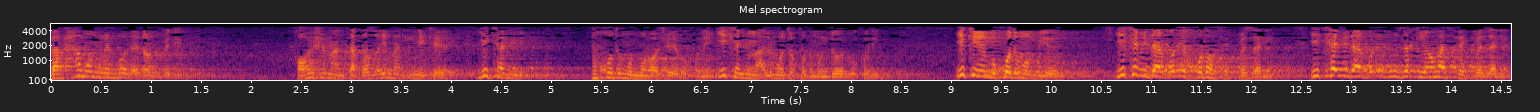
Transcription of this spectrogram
بر همون منوال ادامه بدیم. خواهش من تقاضای من اینه که یک کمی به خودمون مراجعه بکنیم. یک کمی معلومات خودمون دور بکنیم. یک کمی به خودمون بیاریم. یک کمی درباره خدا فکر بزنیم. یک کمی درباره روز قیامت فکر بزنیم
